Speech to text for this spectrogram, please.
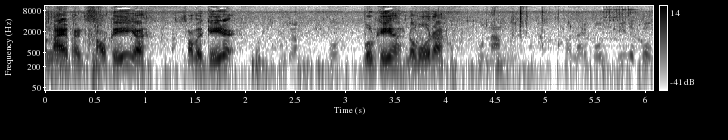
Con này phải 6 kg kìa 6 7 kg đấy. 4 kg à? Đầu 4 à? bốn năm con này bốn ký được cùng.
